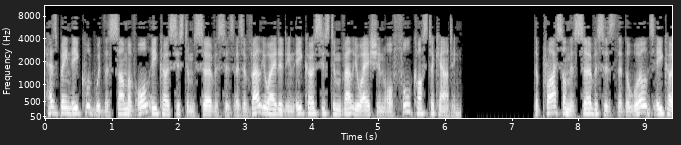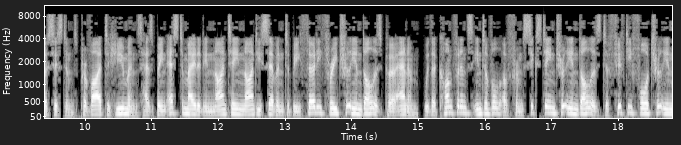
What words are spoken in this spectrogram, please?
has been equaled with the sum of all ecosystem services as evaluated in ecosystem valuation or full cost accounting. The price on the services that the world's ecosystems provide to humans has been estimated in 1997 to be $33 trillion per annum, with a confidence interval of from $16 trillion to $54 trillion.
